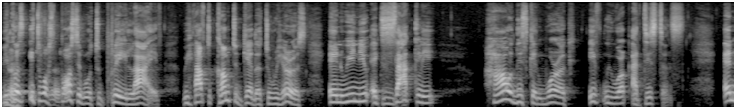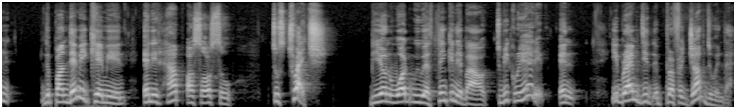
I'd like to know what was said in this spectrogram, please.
because it was possible to play live. We have to come together to rehearse, and we knew exactly how this can work if we work at distance. And the pandemic came in, and it helped us also to stretch beyond what we were thinking about to be creative. And Ibrahim did a perfect job doing that.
